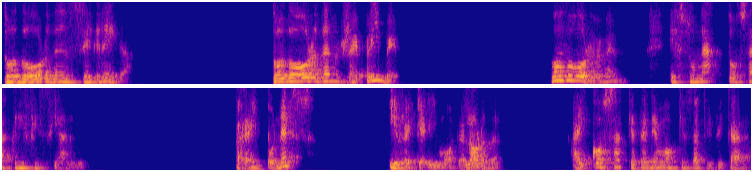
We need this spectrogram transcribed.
todo orden segrega, todo orden reprime, todo orden es un acto sacrificial para imponerse y requerimos del orden. Hay cosas que tenemos que sacrificar.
